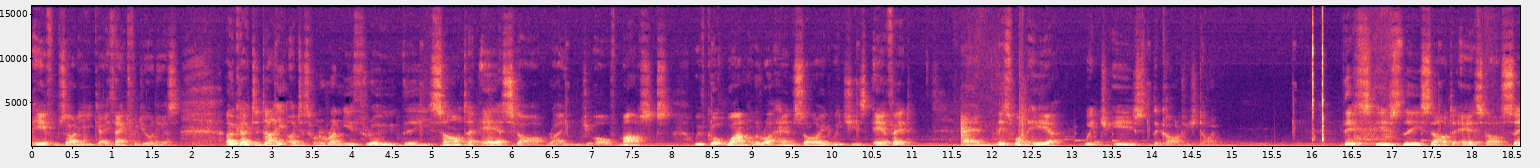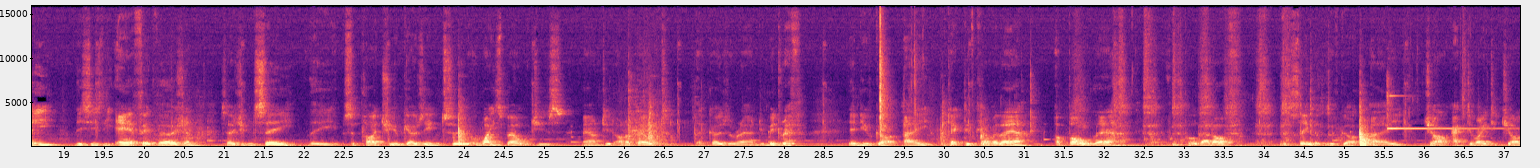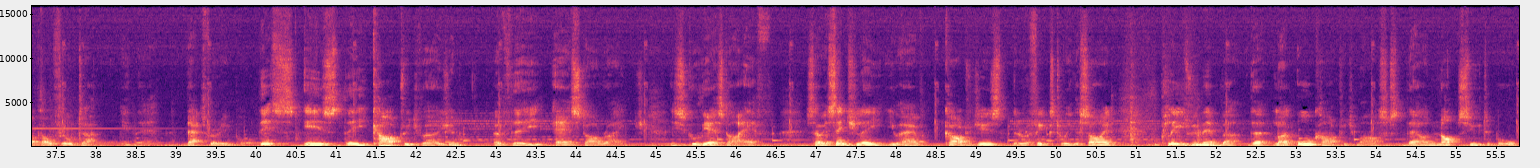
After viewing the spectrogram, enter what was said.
here from SATA UK. Thanks for joining us. Okay, today I just want to run you through the SATA AirStar range of masks. We've got one on the right hand side which is air-fed and this one here which is the cartridge type. This is the SATA AirStar C. This is the air-fed version. So as you can see, the supply tube goes into a waist belt, which is mounted on a belt that goes around your midriff. Then you've got a protective cover there, a bowl there. If we pull that off, you'll see that we've got a char activated charcoal filter in there. That's very important. This is the cartridge version of the AirStar range. This is called the AirStar F. So essentially you have cartridges that are affixed to either side. Please remember that like all cartridge masks, they are not suitable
